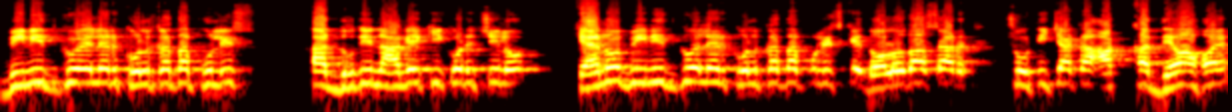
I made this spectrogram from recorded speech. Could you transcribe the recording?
বিনীত গোয়েলের কলকাতা পুলিশ। আর দুদিন আগে কি করেছিল? কেন বিনীত গোয়েলের কলকাতা পুলিশকে দলদাস আর চটিচাটা আখ্যা দেওয়া হয়?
